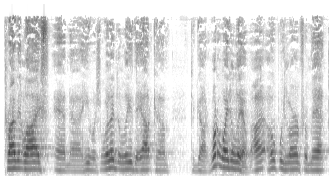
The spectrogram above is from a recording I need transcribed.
private life, and uh, he was willing to leave the outcome to God. What a way to live. I hope we learn from that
